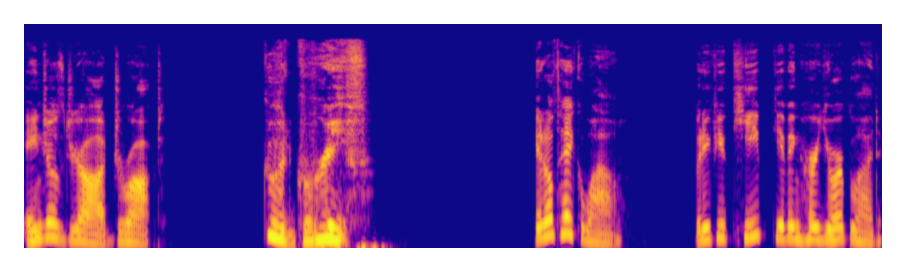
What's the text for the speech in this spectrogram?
Angel's jaw dropped. Good grief. It'll take a while, but if you keep giving her your blood,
